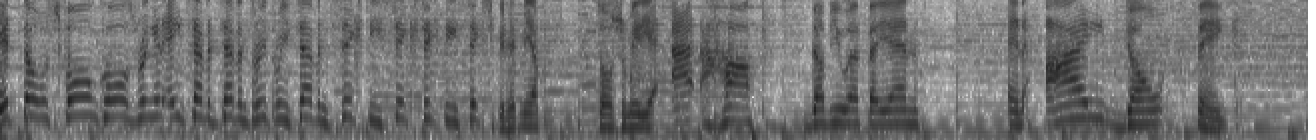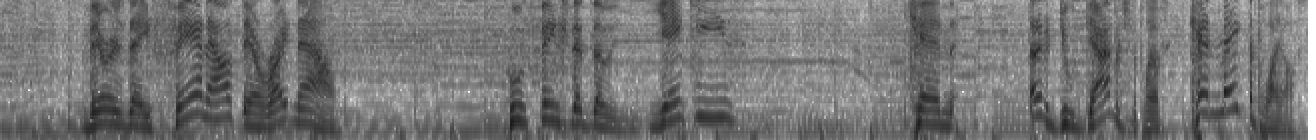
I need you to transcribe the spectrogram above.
Get those phone calls ringing 877 337 6666. You could hit me up social media at Hoff WFAN. And I don't think there is a fan out there right now who thinks that the Yankees can not even do damage in the playoffs, can make the playoffs.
